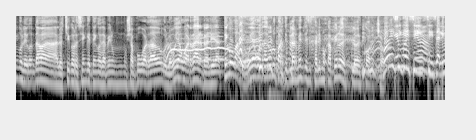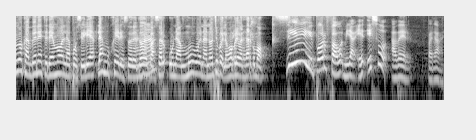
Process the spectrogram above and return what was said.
tengo, le contaba a los chicos recién que tengo también un, un shampoo guardado, lo voy a guardar en realidad. Tengo varios, voy a guardar uno particularmente si salimos campeón lo, des- lo descorcho. Vos decís que si, si salimos campeones tenemos la posibilidad, las mujeres sobre todo, de pasar una muy buena noche, porque los hombres van a estar como... Sí, por favor. Mira, e- eso, a ver, pará. Me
